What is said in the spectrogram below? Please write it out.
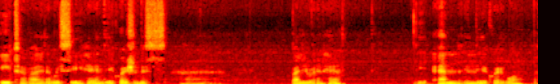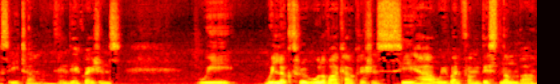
eta value that we see here in the equation, this uh, value written here, the n in the equation, well, that's eta in the equations, we we look through all of our calculations to see how we went from this number,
